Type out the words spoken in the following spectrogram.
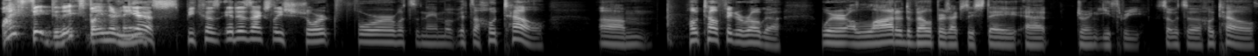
Why Fig? Do they explain their name? Yes, because it is actually short for what's the name of? It's a hotel, um, Hotel Figueroa, where a lot of developers actually stay at during E3. So it's a hotel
